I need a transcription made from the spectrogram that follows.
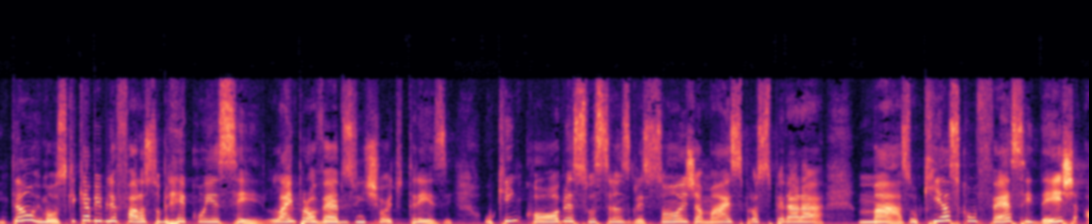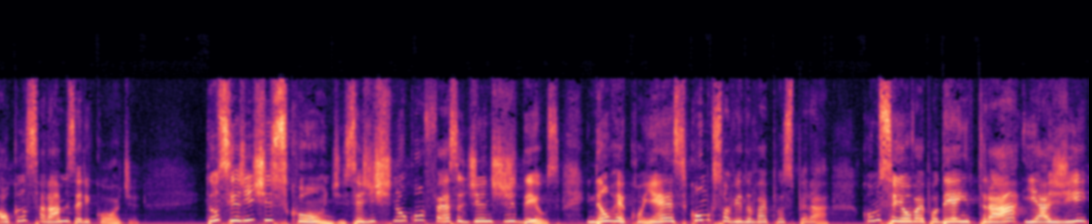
Então, irmãos, o que a Bíblia fala sobre reconhecer? Lá em Provérbios 28, 13. O que encobre as suas transgressões jamais prosperará, mas o que as confessa e deixa alcançará misericórdia. Então, se a gente esconde, se a gente não confessa diante de Deus e não reconhece, como que sua vida vai prosperar? Como o Senhor vai poder entrar e agir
